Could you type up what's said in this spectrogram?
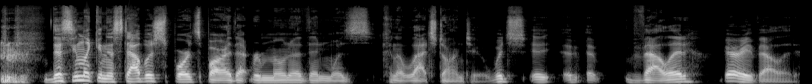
this seemed like an established sports bar that Ramona then was kind of latched onto, which valid, very valid.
